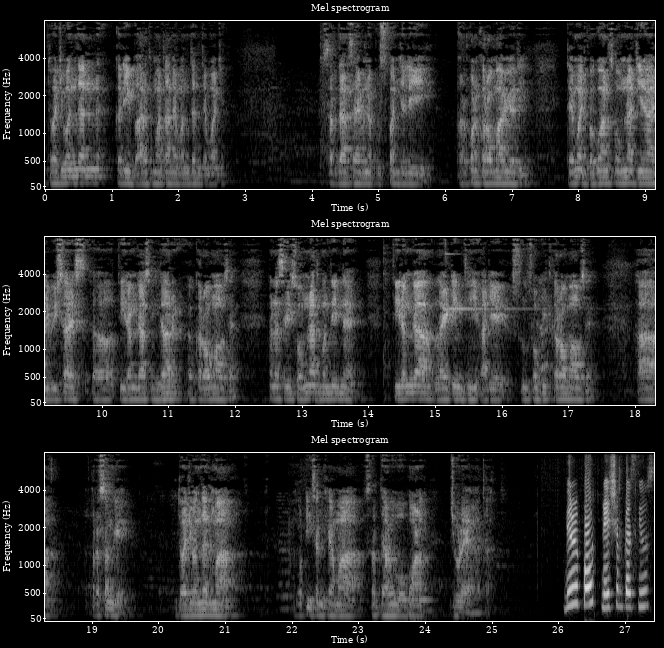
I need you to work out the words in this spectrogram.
ધ્વજવંદન કરી ભારત માતાને વંદન તેમજ સરદાર સાહેબને પુષ્પાંજલિ અર્પણ કરવામાં આવી હતી. તેમજ ભગવાન સોમનાથજીના આજે વિશેષ તિરંગા શૃંગાર કરવામાં આવશે. અને શ્રી સોમનાથ મંદિરને તિરંગા લાઇટિંગથી આજે સુશોભિત કરવામાં આવશે. આ પ્રસંગે ધ્વજવંદનમાં મોટી સંખ્યામાં શ્રદ્ધાળુઓ પણ જોડાયા હતા. Bureau report nation plus news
